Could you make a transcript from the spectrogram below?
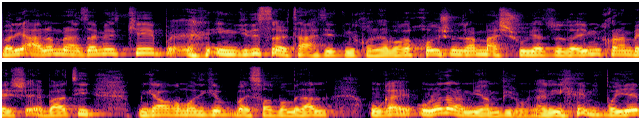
ولی الان به نظر میاد که انگلیس داره تهدید می‌کنه. در واقع خودشون دارن مشروعیت زدایی می‌کنن به عبارتی میگن آقا ما دیگه با سازمان ملل اونا دارن میان بیرون. یعنی با یه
